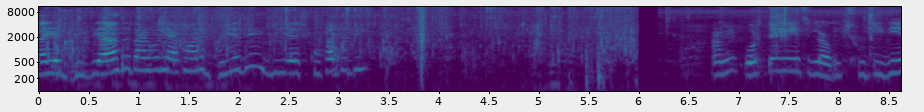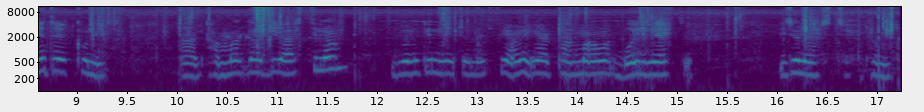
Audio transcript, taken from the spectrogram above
তাই এই ভিজে আছে, তাই বলি একেবারে ধুয়ে দিই, দিয়ে শুকাতে দিই। আমি পড়তে গিয়েছিলাম, ছুটি দিয়েছে এক্ষুনি। আর ঠাম্মার দিয়ে আসছিলাম। বোনকে নিয়ে চলে এসছি। আমি আর ঠাম্মা আমার বই নিয়ে আসছে। পিছনে আসছে ঠাম্মা।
